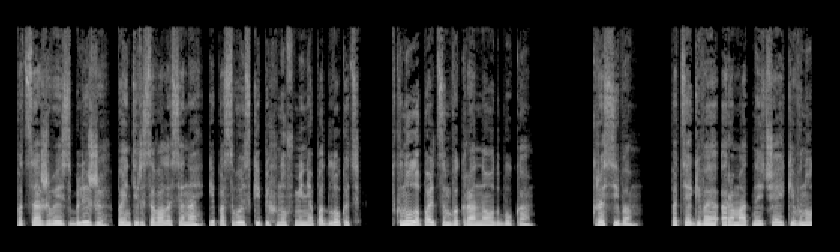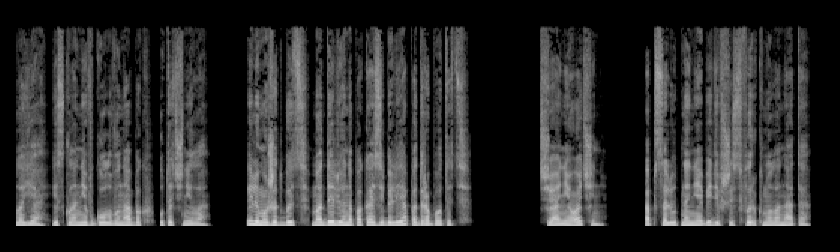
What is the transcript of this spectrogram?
Подсаживаясь ближе, поинтересовалась она и, по-свойски пихнув меня под локоть, ткнула пальцем в экран ноутбука. «Красиво. Подтягивая ароматные чай, кивнула я и, склонив голову на бок, уточнила. «Или, может быть, моделью на показе белья подработать?» «Чё, не очень?» Абсолютно не обидевшись, фыркнула Ната.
